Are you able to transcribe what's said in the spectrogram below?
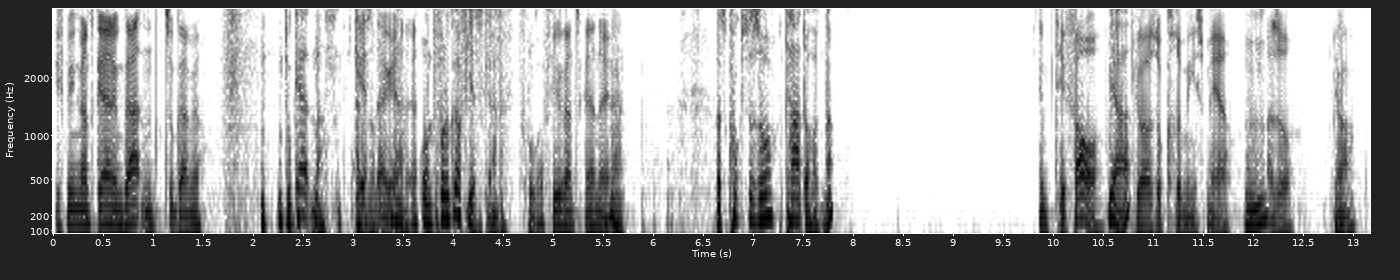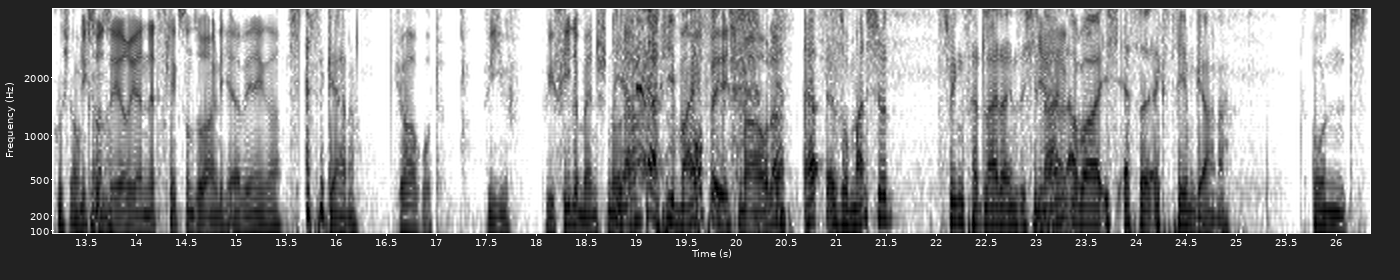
Ich bin ganz gerne im Garten zugange. Du gärtnerst. Also, Gärtner gerne. Ja. Und fotografierst gerne. Fotografiere ganz gerne, ja. Ja. Was guckst du so? Tatort, ne? Im TV? Ja. Ja, so Krimis mehr. Mhm. Also Ja, guck ich auch nicht gerne. so Serien, Netflix und so eigentlich eher weniger. Ich esse gerne. Ja, gut. Wie, wie viele Menschen, oder? Ja, die meisten. Hoffe ich mal, oder? Es, also manche zwingen es halt leider in sich Ja, hinein, gut. aber ich esse extrem gerne. Und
